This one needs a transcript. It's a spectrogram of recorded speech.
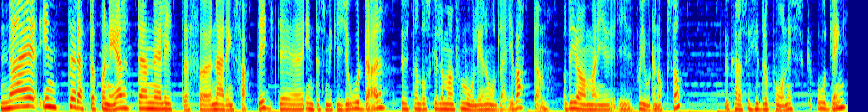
Nej, inte rätt upp och ner. Den är lite för näringsfattig. Det är inte så mycket jord där, utan då skulle man förmodligen odla i vatten. Och det gör man ju på jorden också. Det kallas för hydroponisk odling.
